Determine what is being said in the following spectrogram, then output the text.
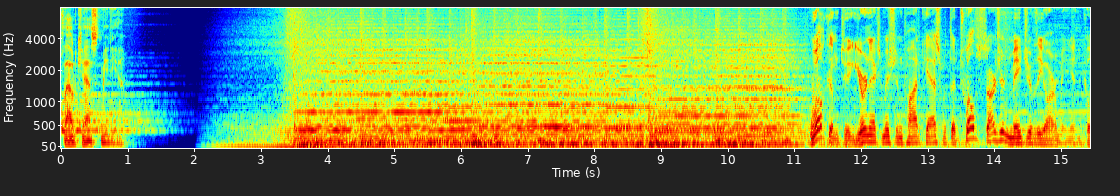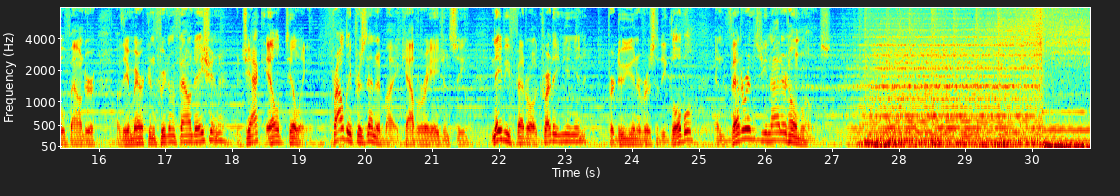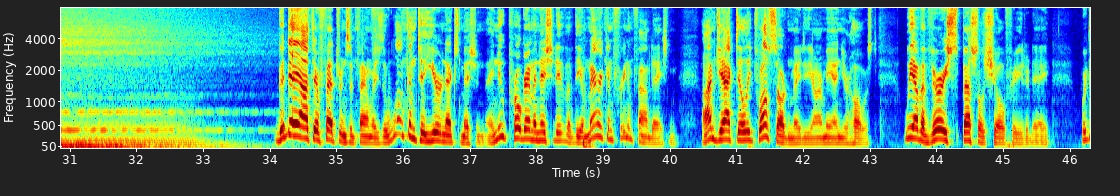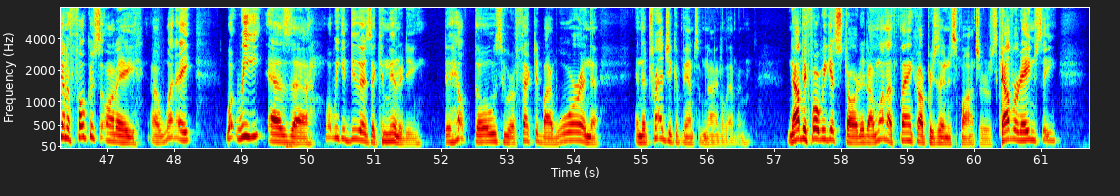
Cloudcast Media. Welcome to Your Next Mission podcast with the 12th Sergeant Major of the Army and co founder of the American Freedom Foundation, Jack L. Tilley. Proudly presented by Cavalry Agency, Navy Federal Credit Union, Purdue University Global, and Veterans United Home Loans. Good day out there, veterans and families, and welcome to Your Next Mission, a new program initiative of the American Freedom Foundation. I'm Jack Tilley, 12th Sergeant Major of the Army, and your host. We have a very special show for you today. We're going to focus on a uh, what a what we as uh, what we can do as a community to help those who are affected by war and the and the tragic events of 9/11. Now, before we get started, I want to thank our presenting sponsors: Cavalry Agency,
